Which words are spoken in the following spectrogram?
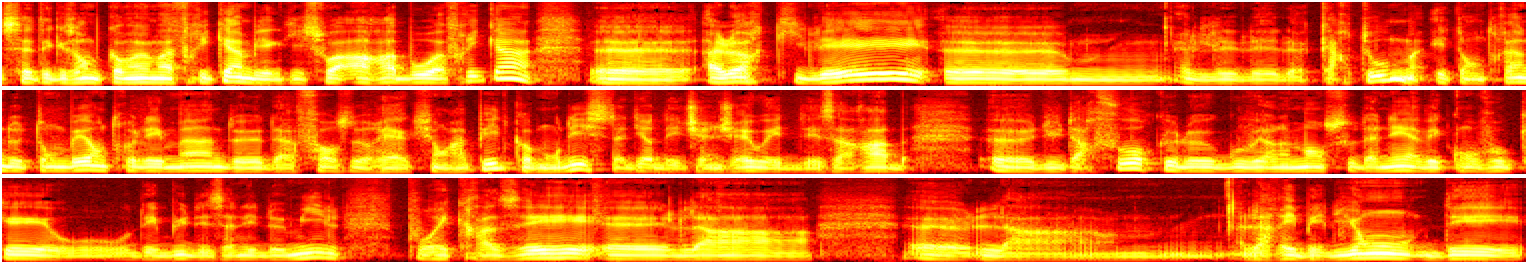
cet exemple quand même africain, bien qu'il soit arabo-africain, euh, à l'heure qu'il est, euh, le Khartoum est en train de tomber entre les mains de, la force de réaction rapide, comme on dit, c'est-à-dire des et des Arabes euh, du Darfour que le gouvernement soudanais avait convoqué au début des années 2000 pour écraser la euh, la, rébellion des,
